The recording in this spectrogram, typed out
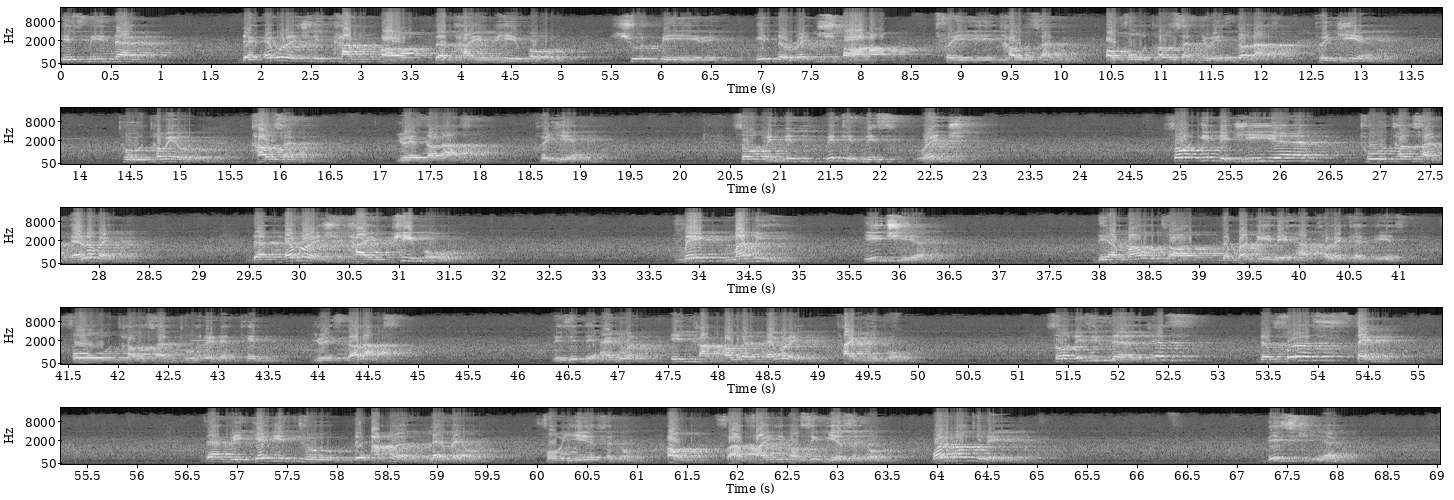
it means that the average income of the Thai people should be in the range of 3,000 or 4,000 US dollars per year to 12,000 US dollars per year. So within, within this range, so in the year 2011, the average Thai people make money each year, the amount of the money they have collected is 4,210 US dollars. This is the annual income of an average Thai people. So this is the just the first step that we get into the upper level four years ago, oh, five or six years ago. What about today? this year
